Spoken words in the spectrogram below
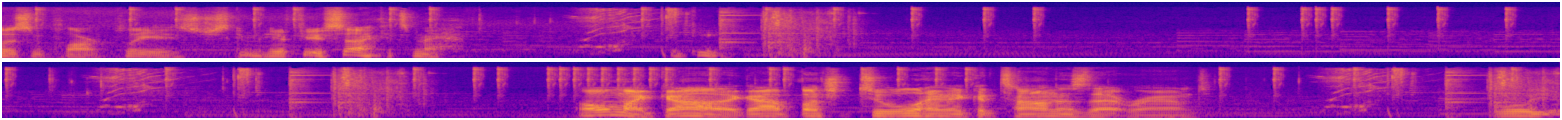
Listen, Clark, please, just give me a few seconds, man. Oh my god, I got a bunch of tool-handed katanas that round. Oh yeah.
